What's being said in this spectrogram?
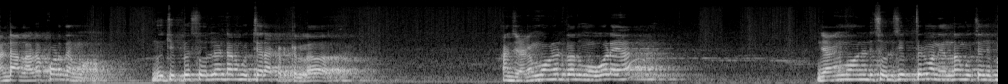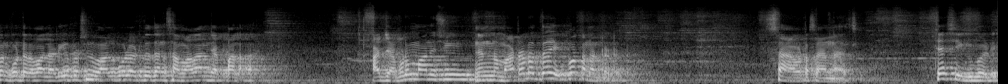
అంటే అలా అడగకూడదేమో. నువ్వు చెప్పే సొల్లు అంటానికి వచ్చారు అక్కడికి వెళ్ళా ఆ జగన్మోహన్ రెడ్డి పెద్ద మొగోడయా జగన్మోహన్ రెడ్డి సొల్లు చెప్తే మనం ఇందాక కూర్చొని చెప్పి అనుకుంటారు. వాళ్ళు అడిగే ప్రశ్న వాళ్ళు కూడా అడిగితే దానికి సమాధానం చెప్పాలా? అది చెప్పడం మనిషి నిన్న మాట్లాడొద్దా వెళ్ళిపోతాను అంటాడు సావట సన్నాసి చే సిగ్గుపడి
